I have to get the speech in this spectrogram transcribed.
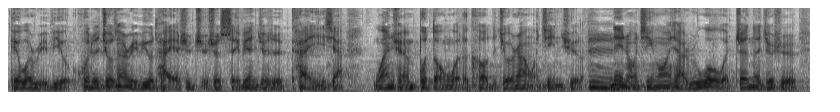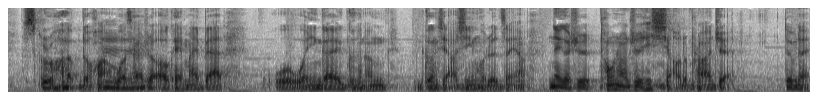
给我 review，或者就算 review 他也是只是随便就是看一下，完全不懂我的 code 就让我进去了。嗯，那种情况下，如果我真的就是 screw up 的话，嗯、我才说 OK my bad。我我应该可能更小心或者怎样？那个是通常是一些小的 project，对不对？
